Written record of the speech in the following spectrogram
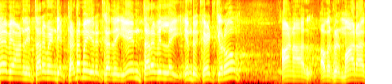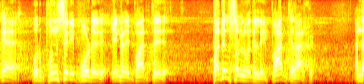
தேவையானதை தர வேண்டிய கடமை இருக்கிறது. ஏன் தரவில்லை என்று கேட்கிறோம். ஆனால் அவர்கள் மாறாக ஒரு புன்சிரிப்போடு எங்களை பார்த்து பதில் சொல்வதில்லை. பார்க்கிறார்கள். அந்த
